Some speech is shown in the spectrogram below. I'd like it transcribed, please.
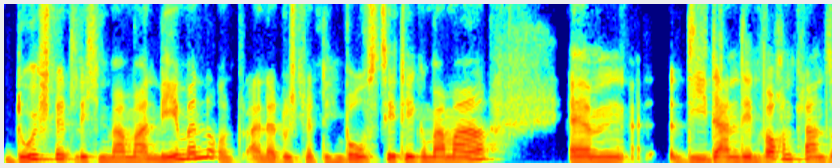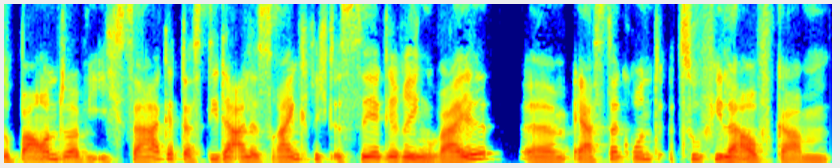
durchschnittlichen Mama nehmen und einer durchschnittlichen berufstätigen Mama, ähm, die dann den Wochenplan so bauen soll, wie ich sage, dass die da alles reinkriegt, ist sehr gering, weil ähm, erster Grund zu viele Aufgaben.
